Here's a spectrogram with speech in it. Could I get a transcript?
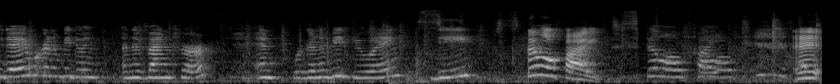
today we're going to be doing an adventure and we're going to be doing the Spillow fight. Spillow fight. It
